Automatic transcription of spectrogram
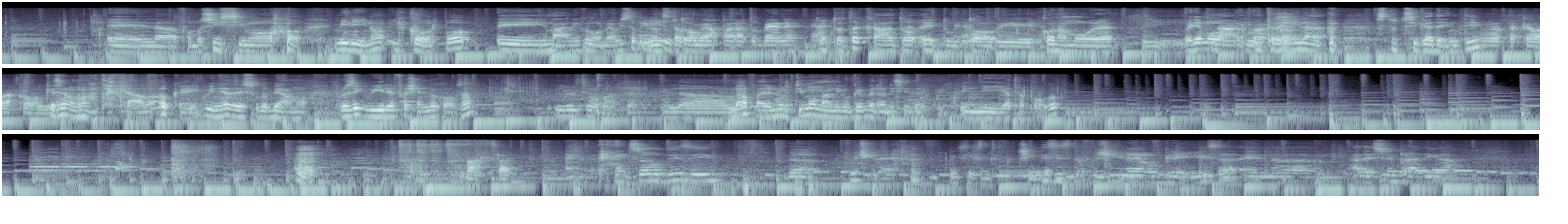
è il famosissimo mirino il corpo e il manico come abbiamo visto prima Visto tutto, come ha apparato bene? eh? tutto attaccato e Vediamo tutto con amore i- vediamo i l'arma 3000 stuzzicadenti non attaccava la colla. che se no non attaccava ok quindi adesso dobbiamo proseguire facendo cosa? L'ultima parte. Il... va a fare l'ultimo manico che verrà a risiedere qui quindi a tra poco Basta. and so this is the fucile Esiste fucile. this is the fucile of Grace and um, adesso in pratica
